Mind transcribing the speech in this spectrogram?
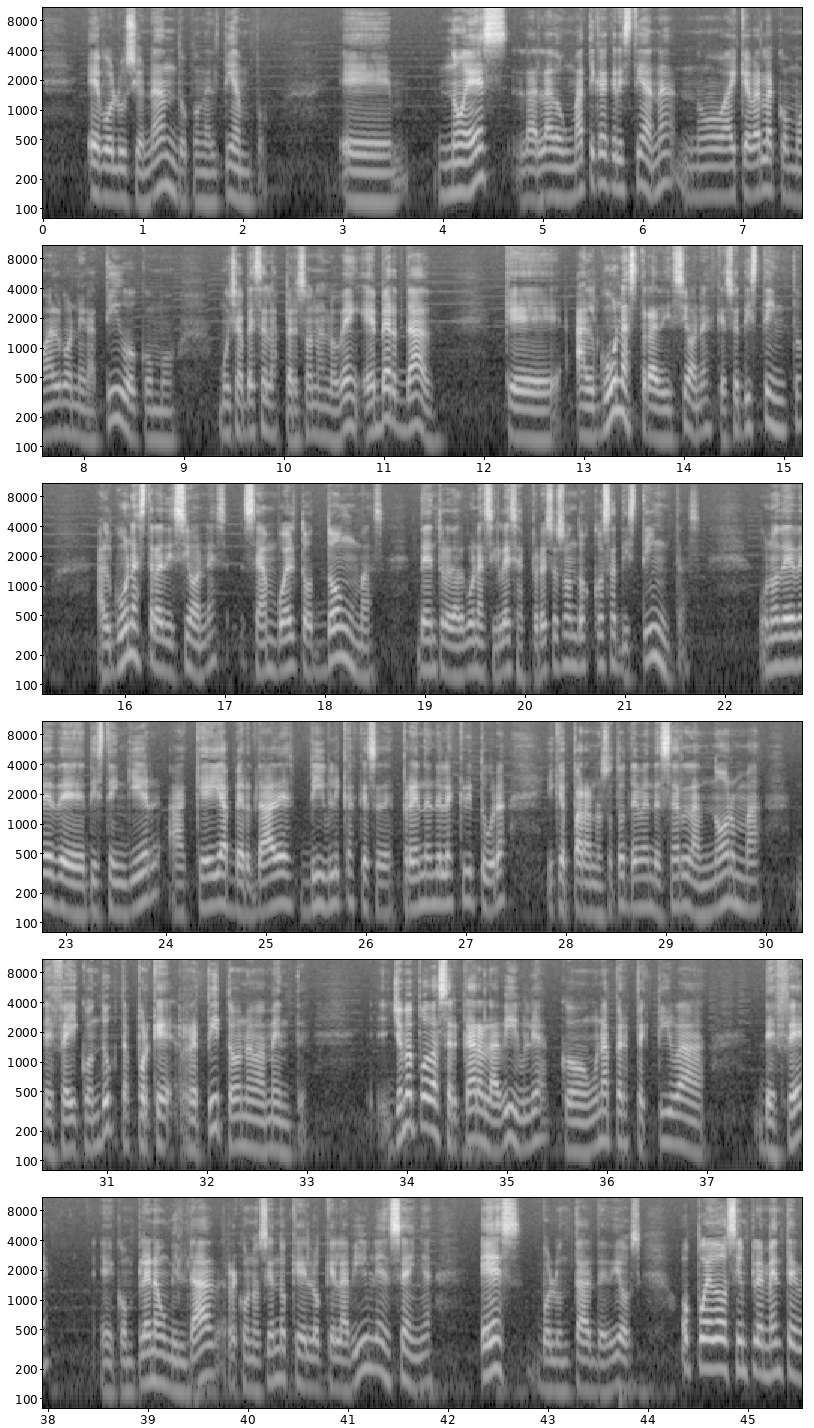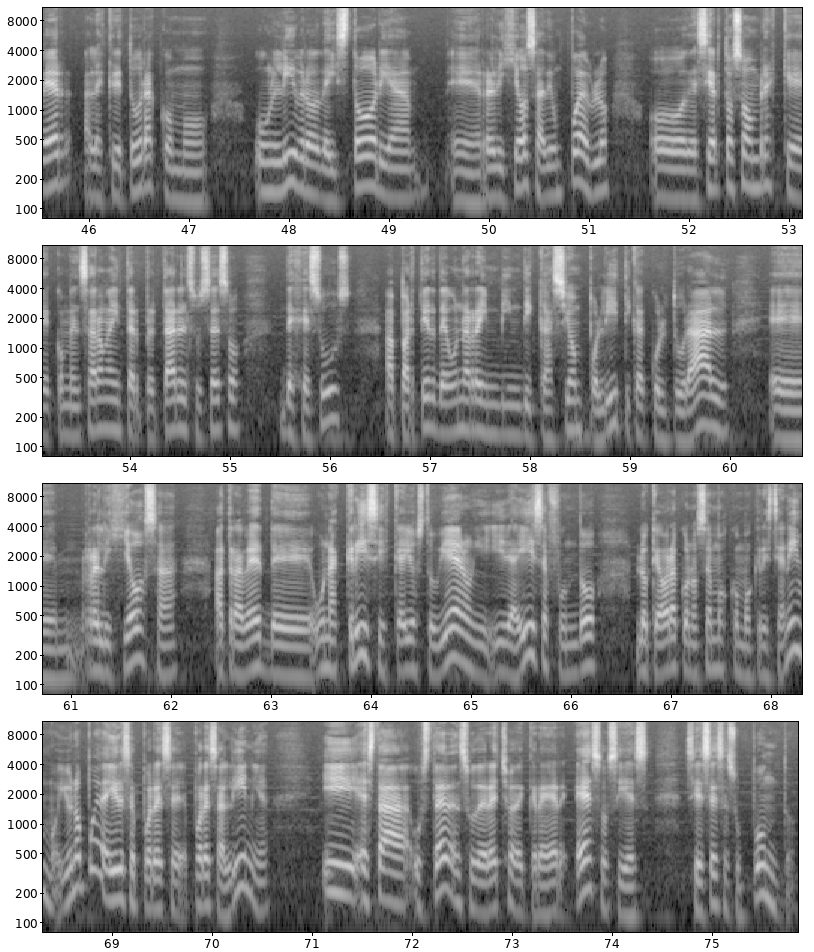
evolucionando con el tiempo. Eh, no es la, la, dogmática cristiana, no hay que verla como algo negativo, como muchas veces las personas lo ven. Es verdad que algunas tradiciones, que eso es distinto, algunas tradiciones se han vuelto dogmas dentro de algunas iglesias, pero eso son dos cosas distintas. Uno debe de distinguir aquellas verdades bíblicas que se desprenden de la escritura y que para nosotros deben de ser la norma de fe y conducta. Porque, repito nuevamente, yo me puedo acercar a la Biblia con una perspectiva de fe, eh, con plena humildad, reconociendo que lo que la Biblia enseña es voluntad de Dios. O puedo simplemente ver a la escritura como un libro de historia eh, religiosa de un pueblo o de ciertos hombres que comenzaron a interpretar el suceso de Jesús a partir de una reivindicación política, cultural, eh, religiosa, a través de una crisis que ellos tuvieron y, de ahí se fundó lo que ahora conocemos como cristianismo. Y uno puede irse por, ese, por esa línea y está usted en su derecho de creer eso si es, si es ese su punto.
